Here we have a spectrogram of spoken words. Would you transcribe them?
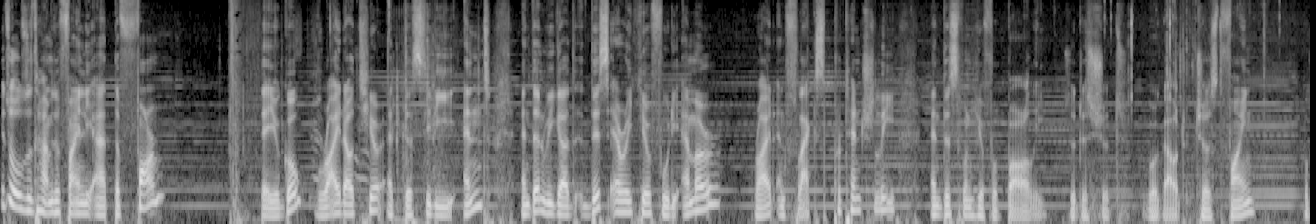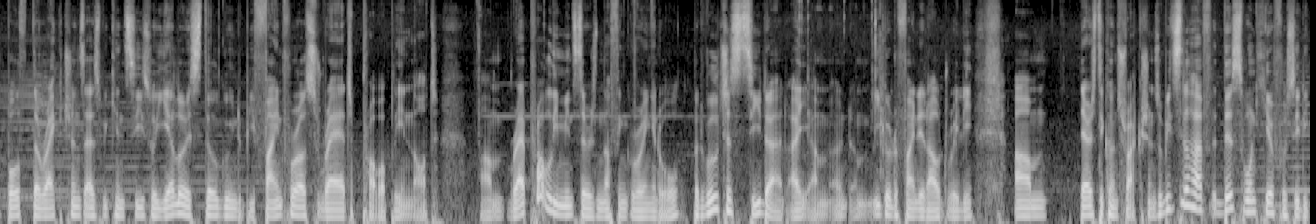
It's also time to finally add the farm. There you go, right out here at the city end. And then we got this area here for the emmer, right, and flax potentially, and this one here for barley. So this should work out just fine for both directions as we can see. So yellow is still going to be fine for us. Red, probably not. Um, red probably means there's nothing growing at all. But we'll just see that. I, am eager to find it out, really. Um, there's the construction. So we still have this one here for city,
